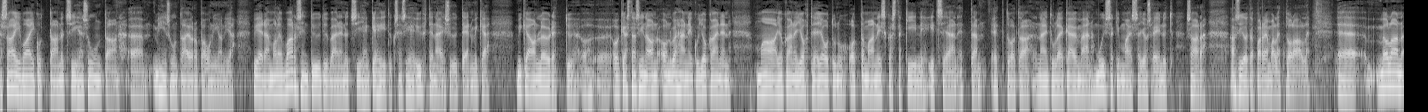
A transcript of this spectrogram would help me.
sai vaikuttaa nyt siihen suuntaan, mihin suuntaan Euroopan unionia viedään. Mä olen varsin tyytyväinen nyt siihen kehityksen, siihen yhtenäisyyteen, mikä, mikä on löydetty. Oikeastaan siinä on, on vähän niin kuin jokainen maa, jokainen johtaja joutunut ottamaan niskasta kiinni itseään, että, että tuota, näin tulee käymään muissakin maissa, jos ei nyt saada asioita paremmalle tolalle. Me ollaan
